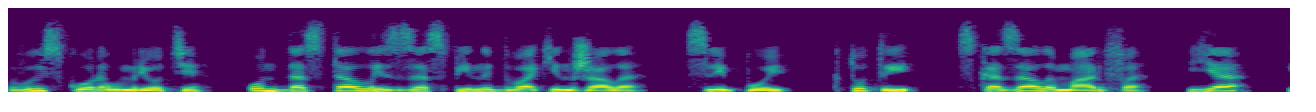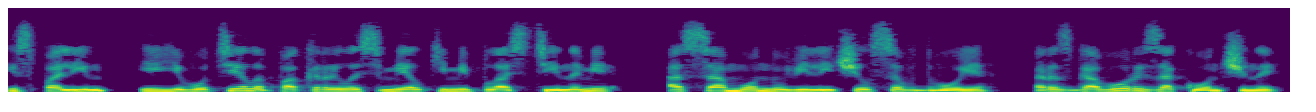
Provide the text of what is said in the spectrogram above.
«Вы скоро умрете». Он достал из-за спины два кинжала. «Слепой, кто ты?» — сказала Марфа. «Я, Исполин», и его тело покрылось мелкими пластинами, а сам он увеличился вдвое. Разговоры закончены.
